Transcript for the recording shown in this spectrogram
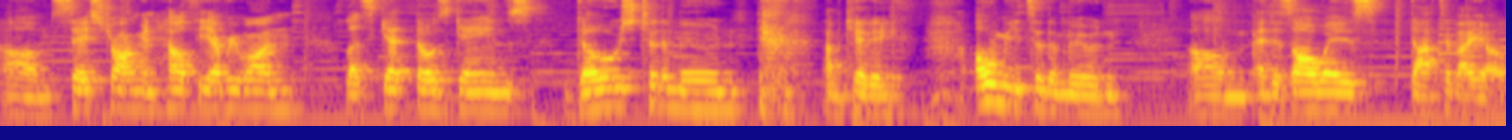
Um, stay strong and healthy, everyone. Let's get those gains. Doge to the moon. I'm kidding. Omi to the moon. Um, and as always, Dattebayo.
